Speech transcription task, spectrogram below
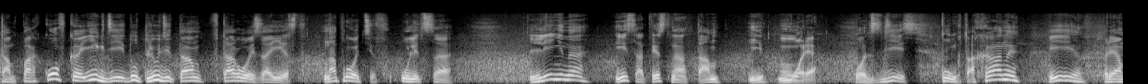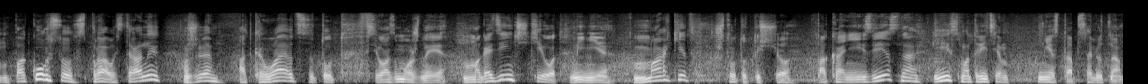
Там парковка и где идут люди, там второй заезд. Напротив улица Ленина и, соответственно, там и море. Вот здесь пункт охраны. И прямо по курсу с правой стороны уже открываются тут всевозможные магазинчики. Вот мини-маркет. Что тут еще пока неизвестно. И смотрите, место абсолютно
